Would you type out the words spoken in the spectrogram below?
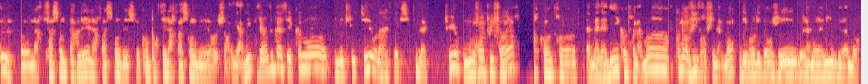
eux, leur façon de parler, leur façon de se comporter, leur façon de se regarder. En tout cas, c'est comment l'écriture, la réflexion, la culture nous rend plus forts contre la maladie, contre la mort. Comment vivre finalement devant les dangers de la maladie ou de la mort.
